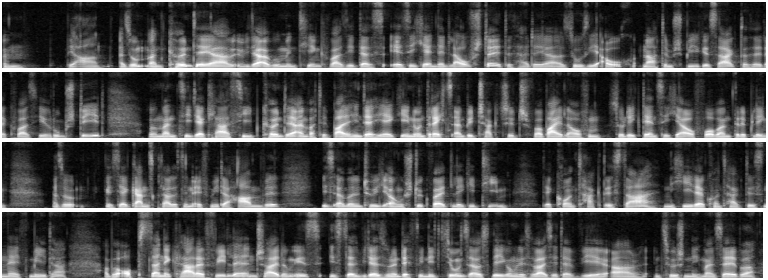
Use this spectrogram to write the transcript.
Ähm, ja, also man könnte ja wieder argumentieren quasi, dass er sich ja in den Lauf stellt. Das hat er ja Susi auch nach dem Spiel gesagt, dass er da quasi rumsteht. Aber man sieht ja klar, Sieb könnte einfach den Ball hinterhergehen und rechts an Bicakcic vorbeilaufen. So legt er ihn sich ja auch vor beim Dribbling. Also ist ja ganz klar, dass er den Elfmeter haben will, ist aber natürlich auch ein Stück weit legitim. Der Kontakt ist da, nicht jeder Kontakt ist ein Elfmeter, aber ob es da eine klare Fehlentscheidung ist, ist dann wieder so eine Definitionsauslegung, das weiß ja der VAR inzwischen nicht mal selber.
